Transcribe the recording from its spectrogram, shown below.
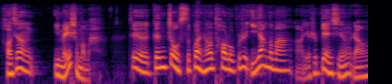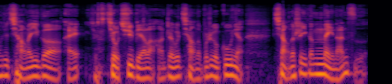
好像也没什么嘛，这个跟宙斯惯常的套路不是一样的吗？啊，也是变形，然后去抢了一个，哎，有 有区别了啊！这回抢的不是个姑娘，抢的是一个美男子、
